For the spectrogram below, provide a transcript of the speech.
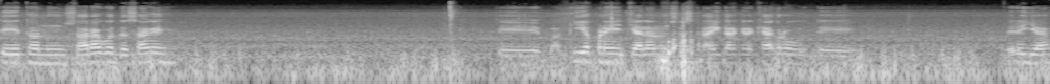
ਤੇ ਤੁਹਾਨੂੰ ਸਾਰਾ ਕੁਝ ਦੱਸਾਂਗੇ। ਤੇ ਬਾਕੀ ਆਪਣੇ ਚੈਨਲ ਨੂੰ ਸਬਸਕ੍ਰਾਈਬ ਕਰਕੇ ਰੱਖਿਆ ਕਰੋ ਤੇ ਫਿਰ ਆ।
